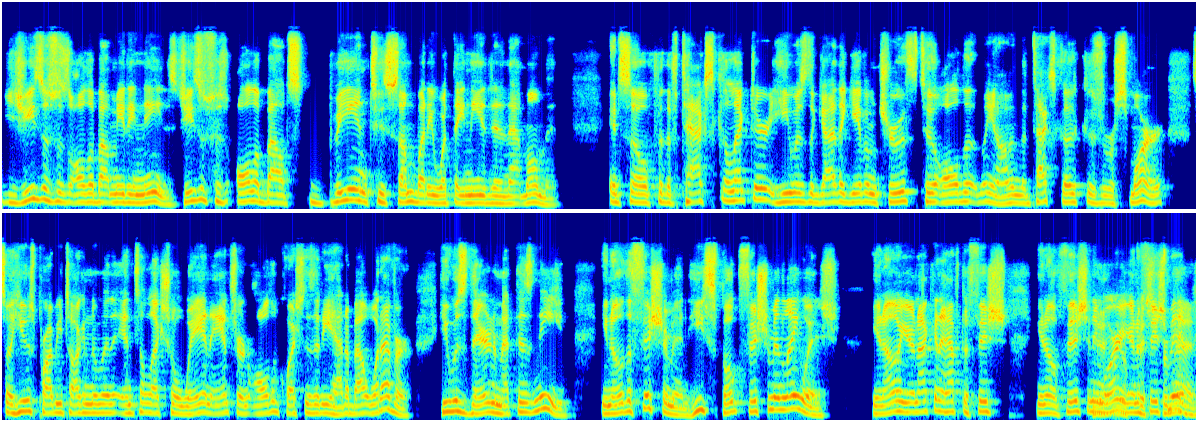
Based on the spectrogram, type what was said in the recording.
jesus was all about meeting needs. Jesus was all about being to somebody what they needed in that moment. And so for the tax collector he was the guy that gave him truth to all the you know and the tax collectors were smart. So he was probably talking to him in an intellectual way and answering all the questions that he had about whatever. He was there and met this need. You know the fisherman he spoke fisherman language you know you're not going to have to fish you know fish anymore Yeah, you're going to fish for men men,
